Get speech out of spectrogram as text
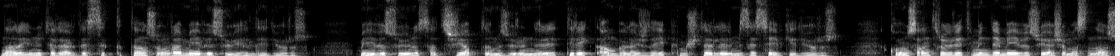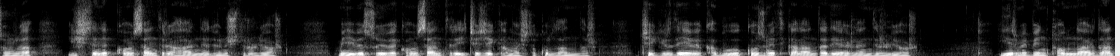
narı ünitelerde sıktıktan sonra meyve suyu elde ediyoruz. Meyve suyunu satışı yaptığımız ürünleri direkt ambalajlayıp müşterilerimize sevk ediyoruz. Konsantre üretiminde meyve suyu aşamasından sonra işlenip konsantre haline dönüştürülüyor. Meyve suyu ve konsantre içecek amaçlı kullanılır. Çekirdeği ve kabuğu kozmetik alanda değerlendiriliyor. 20 bin tonlardan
